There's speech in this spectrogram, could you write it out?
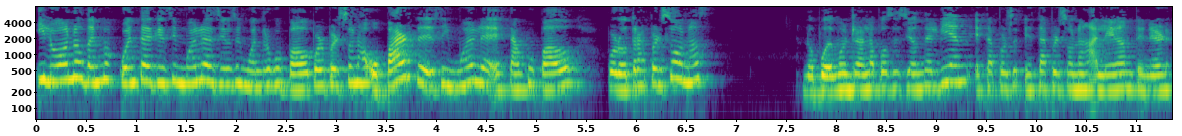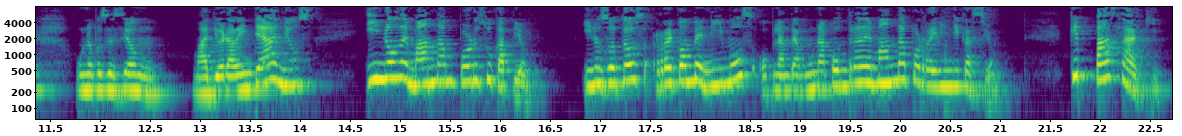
y luego nos damos cuenta de que ese inmueble ha sido se encuentra ocupado por personas o parte de ese inmueble está ocupado por otras personas no podemos entrar en la posesión del bien, estas, estas personas alegan tener una posesión mayor a 20 años y nos demandan por su capión. Y nosotros reconvenimos o planteamos una contrademanda por reivindicación. ¿Qué pasa aquí?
